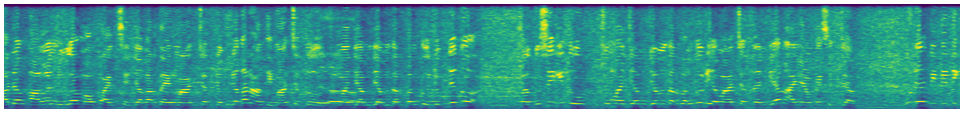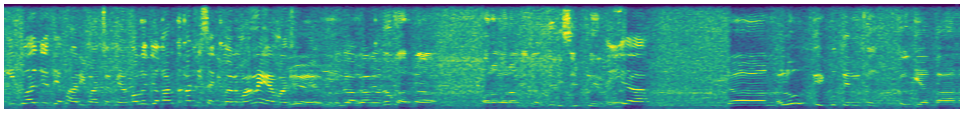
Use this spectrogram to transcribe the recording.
Kadang kangen juga mau vibes Jakarta yang macet. Jogja kan anti macet tuh. Iya. Cuma jam-jam tertentu. Jogja tuh bagusnya gitu. Cuma jam-jam tertentu dia macet dan dia nggak nyampe sejam. Udah di titik itu aja tiap hari macetnya. Kalau Jakarta kan bisa di mana-mana ya macetnya. Iya, Gila Dan banget. itu karena orang-orang di Jogja disiplin Iya. Dan lu ikutin ke kegiatan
